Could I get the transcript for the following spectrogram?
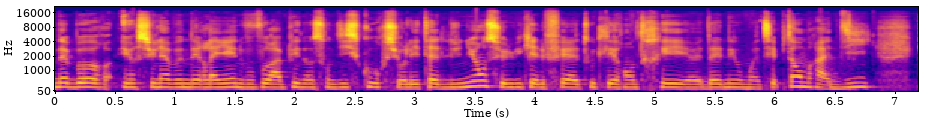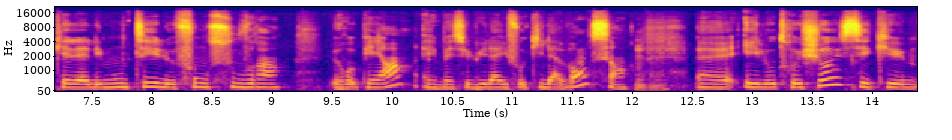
D'abord, Ursula von der Leyen, vous vous rappelez dans son discours sur l'état de l'Union, celui qu'elle fait à toutes les rentrées euh, d'année au mois de septembre, a dit qu'elle allait monter le fonds souverain européen, et eh ben celui-là, il faut qu'il avance. Mmh. et l'autre chose, c'est que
